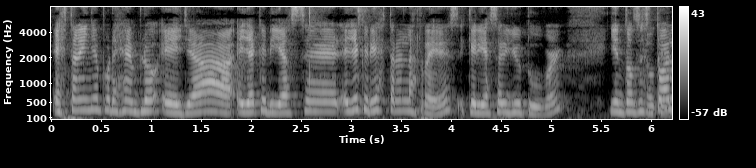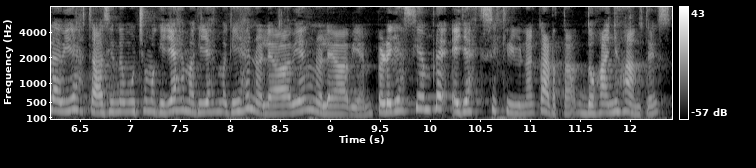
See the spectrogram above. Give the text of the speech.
Esta niña, por ejemplo, ella, ella quería ser, ella quería estar en las redes, quería ser youtuber Y entonces toda la vida estaba haciendo mucho maquillaje, maquillaje, maquillaje, no le daba bien, no le daba bien. Pero ella siempre, ella se escribió una carta dos años antes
